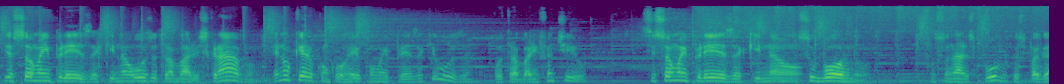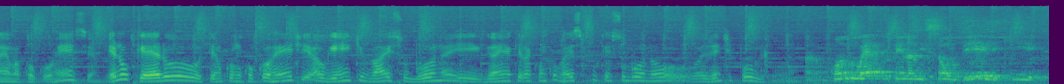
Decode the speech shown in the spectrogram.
Se eu sou uma empresa que não usa o trabalho escravo, eu não quero concorrer com uma empresa que usa o trabalho infantil. Se sou uma empresa que não suborno funcionários públicos para ganhar uma concorrência, eu não quero ter como concorrente alguém que vai suborna e ganha aquela concorrência porque subornou o agente público. Né? Quando o Eto tem na missão dele que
